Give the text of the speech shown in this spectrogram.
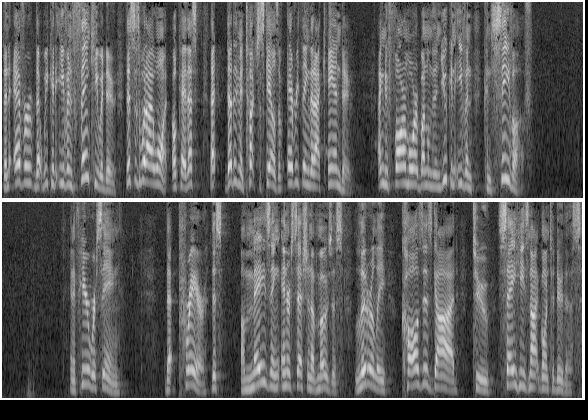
than ever that we could even think he would do. This is what I want. Okay, that's, that, doesn't even touch the scales of everything that I can do. I can do far more abundantly than you can even conceive of. And if here we're seeing that prayer, this amazing intercession of Moses, literally causes God to say he's not going to do this,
